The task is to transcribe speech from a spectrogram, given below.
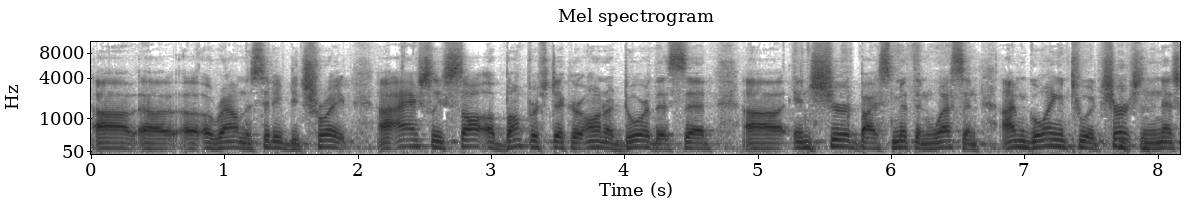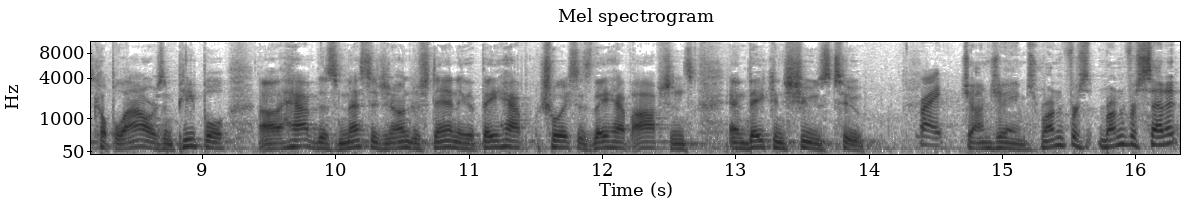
uh, uh around the city of Detroit, I actually saw a bumper sticker on a door that said, uh, insured by Smith & Wesson. I'm going into a church in the next couple hours, and people uh, have this message and understanding that they have choices, they have options, and they can choose too. Right. John James, run for run for Senate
